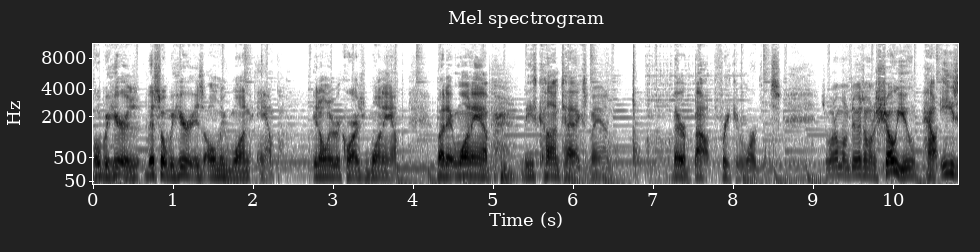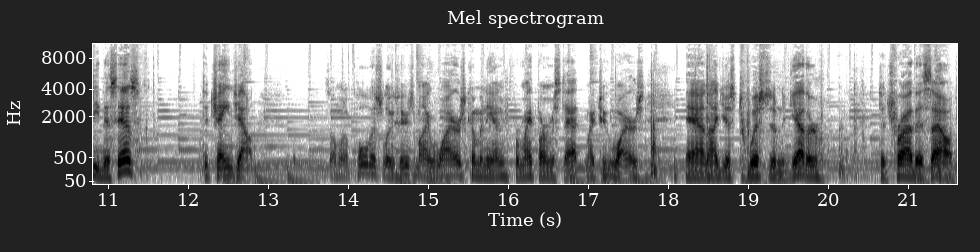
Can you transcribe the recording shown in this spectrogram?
Over here is this over here is only one amp. It only requires one amp. But at one amp, these contacts, man, they're about freaking worthless. So what I'm gonna do is I'm gonna show you how easy this is to change out. So I'm gonna pull this loose. Here's my wires coming in for my thermostat, my two wires, and I just twisted them together to try this out.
